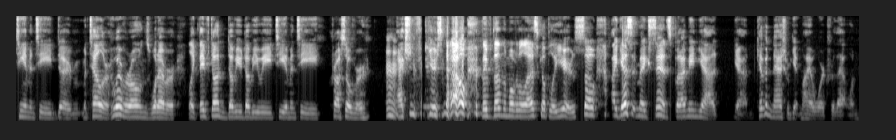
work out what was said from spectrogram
TMNT, or Mattel or whoever owns whatever, like they've done WWE TMNT crossover Mhm. action figures now. They've done them over the last couple of years. So I guess it makes sense. But I mean, yeah, yeah, Kevin Nash would get my award for that one.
